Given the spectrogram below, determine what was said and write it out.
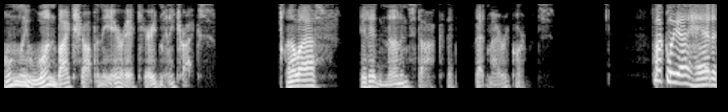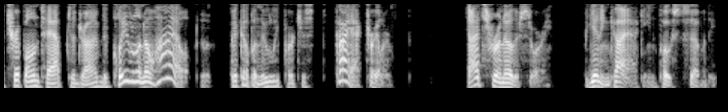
only one bike shop in the area carried many trikes. Alas, it had none in stock that met my requirements. Luckily, I had a trip on tap to drive to Cleveland, Ohio to pick up a newly purchased kayak trailer. That's for another story, beginning kayaking post 70.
